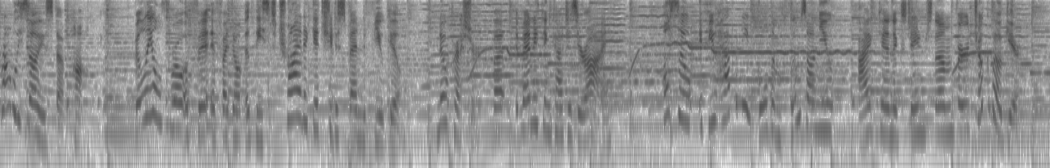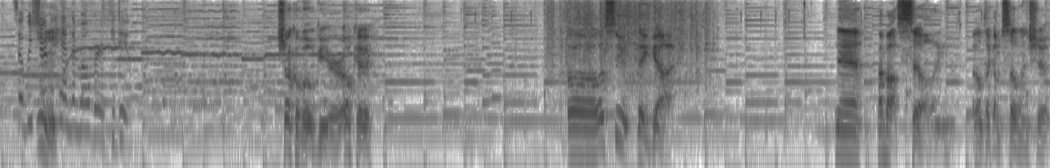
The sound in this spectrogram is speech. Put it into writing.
probably sell you stuff, huh? Billy will throw a fit if I don't at least try to get you to spend a few gil. No pressure, but if anything catches your eye. Also, if you have any golden plumes on you, I can exchange them for chocobo gear. So be sure to Hmm. hand them over if you do. Chocobo gear, okay. Uh, let's see what they got. Nah, how about selling? I don't think I'm selling shit.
